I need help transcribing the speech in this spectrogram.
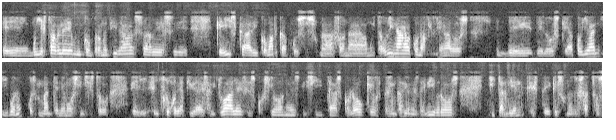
eh, muy estable, muy comprometida. Sabes eh, que Iscar y Comarca pues es una zona muy taurina, con aficionados de, de, los que apoyan y bueno, pues mantenemos, insisto, el, el, flujo de actividades habituales, excursiones, visitas, coloquios, presentaciones de libros y también este que es uno de los actos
